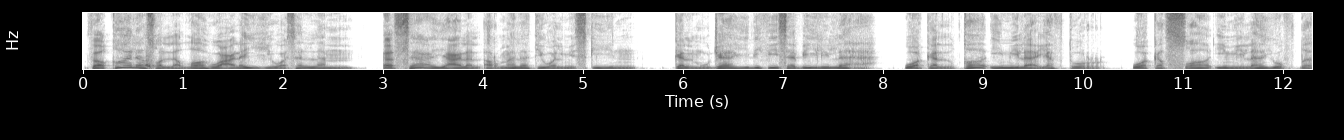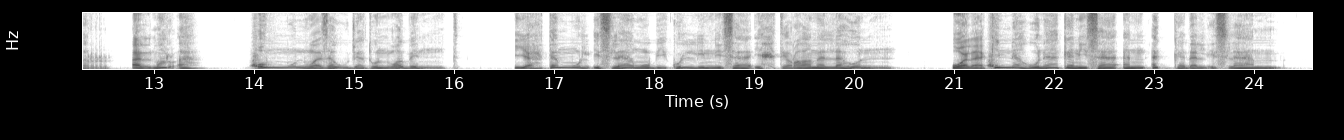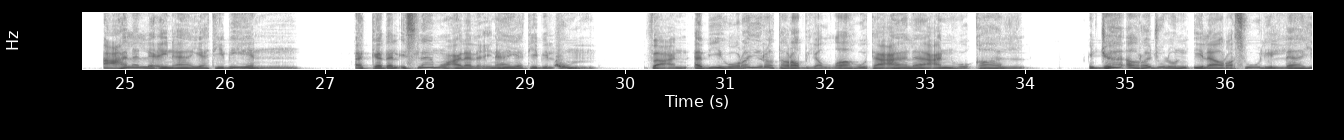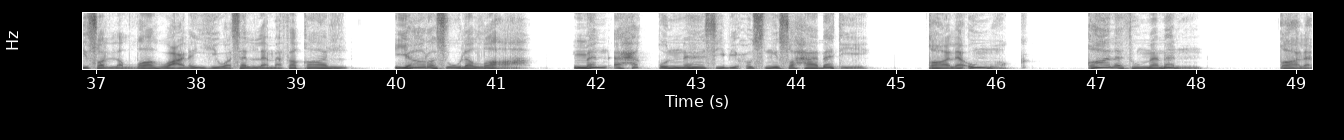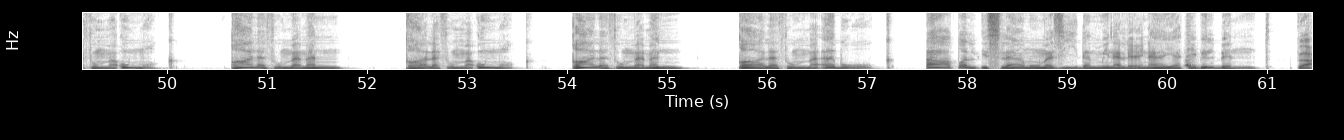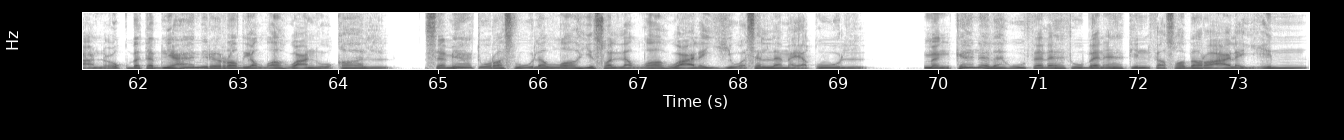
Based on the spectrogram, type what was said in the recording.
فقال صلى الله عليه وسلم الساعي على الأرملة والمسكين كالمجاهد في سبيل الله وكالقائم لا يفتر وكالصائم لا يفطر. المرأة أم وزوجة وبنت يهتم الإسلام بكل النساء احتراما لهن ولكن هناك نساء أكد الإسلام على العناية بهن. أكد الإسلام على العناية بالأم. فعن أبي هريرة رضي الله تعالى عنه قال جاء رجل إلى رسول الله صلى الله عليه وسلم فقال يا رسول الله من أحق الناس بحسن صحابتي؟ قال أمك. قال ثم من؟ قال ثم أمك. قال ثم من؟ قال ثم أمك. قال ثم من؟ قال ثم أبوك. أعطى الإسلام مزيدا من العناية بالبنت. فعن عقبة بن عامر رضي الله عنه قال سمعت رسول الله صلى الله عليه وسلم يقول من كان له ثلاث بنات فصبر عليهن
